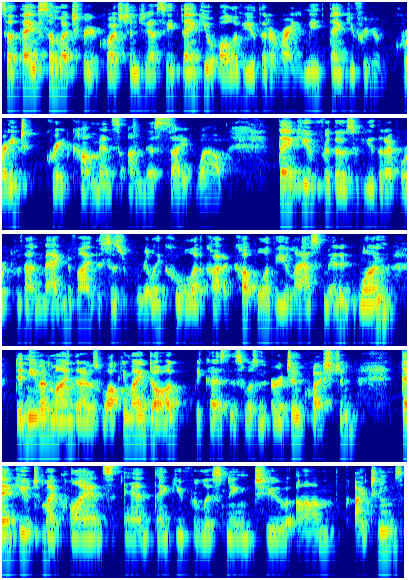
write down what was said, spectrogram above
So thanks so much for your question, Jessie. Thank you, all of you that are writing me. Thank you for your great, great comments on this site. Wow. Thank you for those of you that I've worked with on Magnify. This is really cool. I've caught a couple of you last minute. One didn't even mind that I was walking my dog because this was an urgent question. Thank you to my clients and thank you for listening to um, iTunes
